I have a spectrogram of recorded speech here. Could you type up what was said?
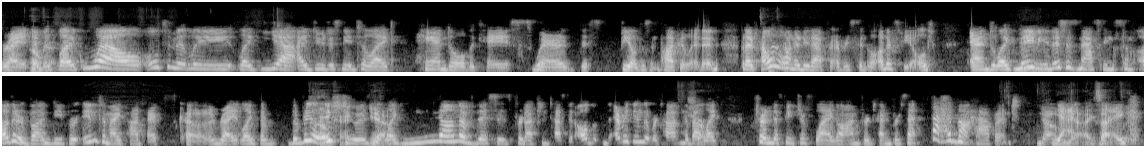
Right? Okay. It was like, well, ultimately, like, yeah, I do just need to like handle the case where this field isn't populated. But I probably okay. want to do that for every single other field and like maybe mm. this is masking some other bug deeper into my contacts code right like the the real okay, issue is yeah. that like none of this is production tested all the, everything that we're talking about like turn the feature flag on for 10% that had not happened no yet. yeah exactly like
